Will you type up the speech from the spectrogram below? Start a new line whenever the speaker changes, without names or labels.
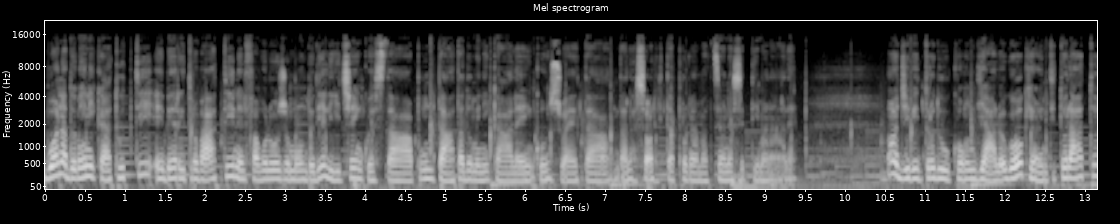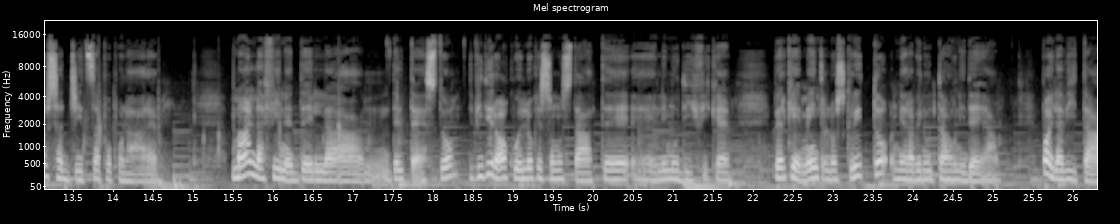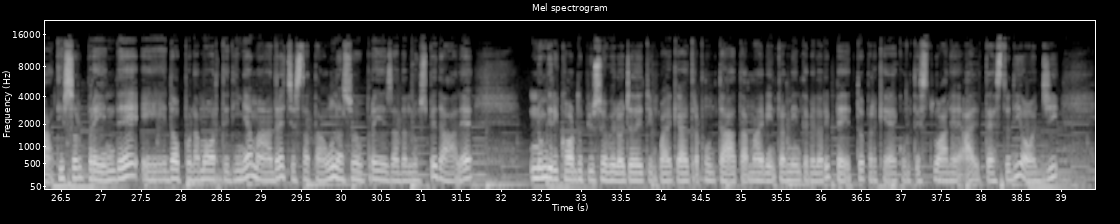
Buona domenica a tutti e ben ritrovati nel favoloso mondo di Alice in questa puntata domenicale inconsueta dalla solita programmazione settimanale. Oggi vi introduco un dialogo che ho intitolato Saggezza popolare, ma alla fine del, del testo vi dirò quello che sono state eh, le modifiche, perché mentre l'ho scritto mi era venuta un'idea poi la vita ti sorprende e dopo la morte di mia madre c'è stata una sorpresa dall'ospedale. Non mi ricordo più se ve l'ho già detto in qualche altra puntata, ma eventualmente ve lo ripeto perché è contestuale al testo di oggi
